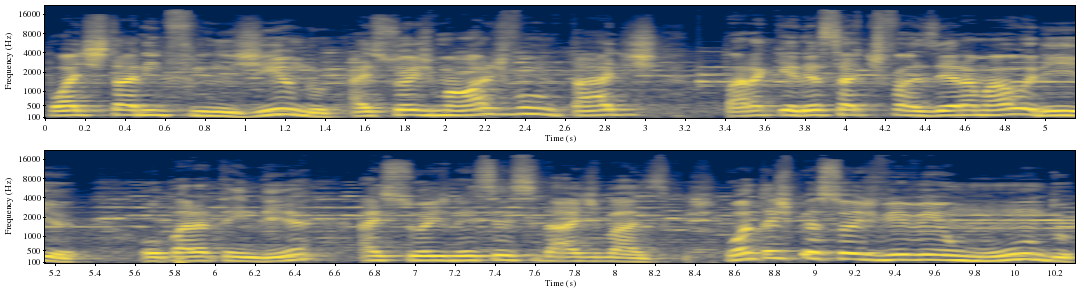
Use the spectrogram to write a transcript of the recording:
Pode estar infringindo as suas maiores vontades para querer satisfazer a maioria ou para atender às suas necessidades básicas. Quantas pessoas vivem em um mundo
